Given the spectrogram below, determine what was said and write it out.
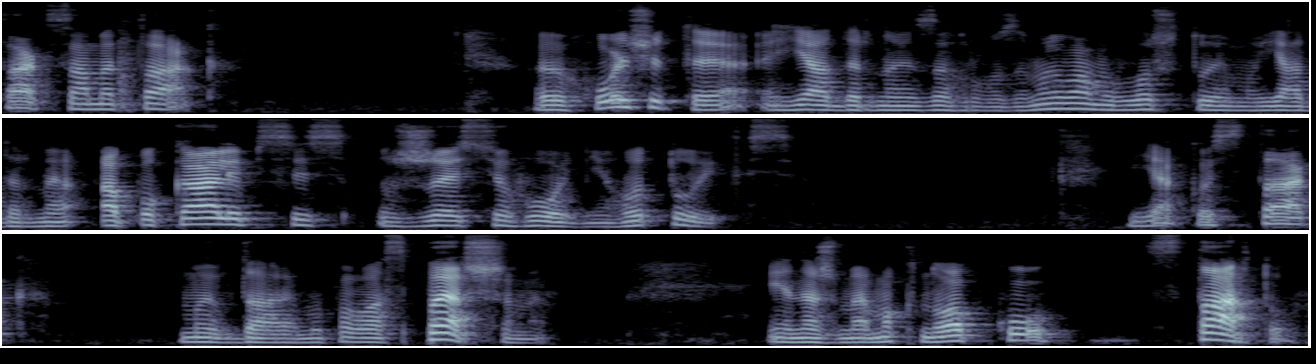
Так, саме так. Е, Хочете ядерної загрози? Ми вам влаштуємо ядерний апокаліпсис вже сьогодні. Готуйтеся. Якось так. Ми вдаримо по вас першими і нажмемо кнопку старту.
